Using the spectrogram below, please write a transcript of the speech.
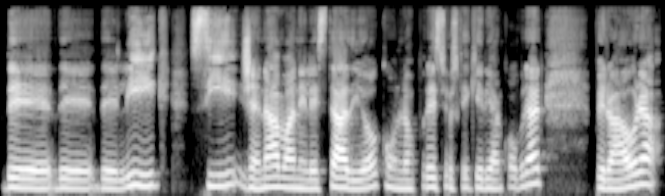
de, de, de league si llenaban el estadio con los precios que querían cobrar. Pero ahora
